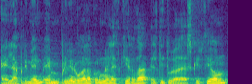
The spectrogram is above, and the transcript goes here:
En, la primer, en primer lugar, la columna a la izquierda, el título de la descripción,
